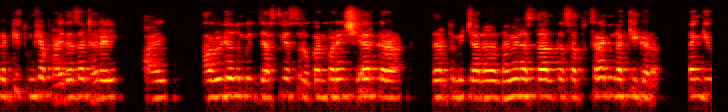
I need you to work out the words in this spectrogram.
नक्कीच तुमच्या फायद्याचा ठरेल आणि हा व्हिडिओ तुम्ही जास्तीत जास्त लोकांपर्यंत शेअर करा. जर तुम्ही चॅनल नवीन असाल तर सबस्क्राईब नक्की करा. थँक्यू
